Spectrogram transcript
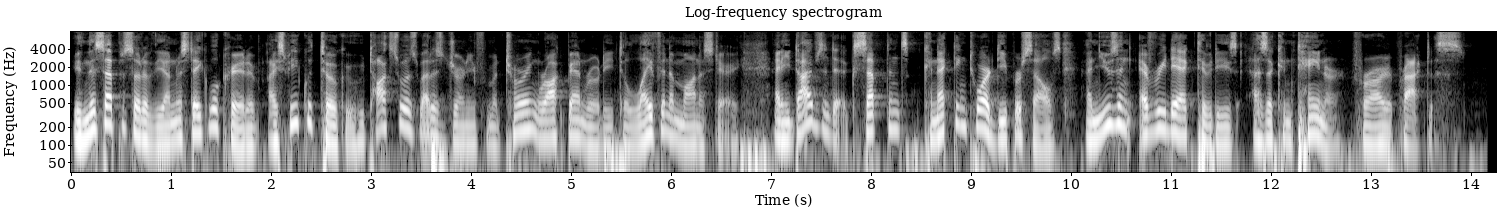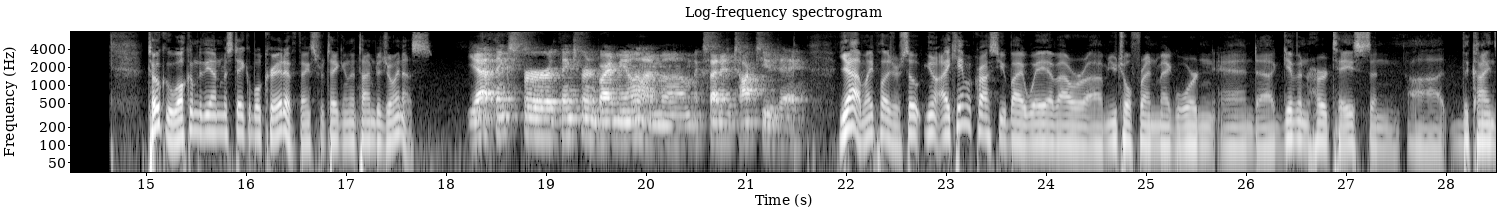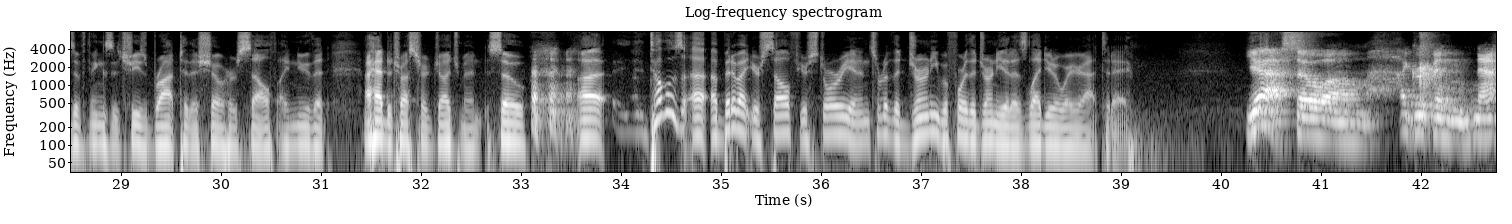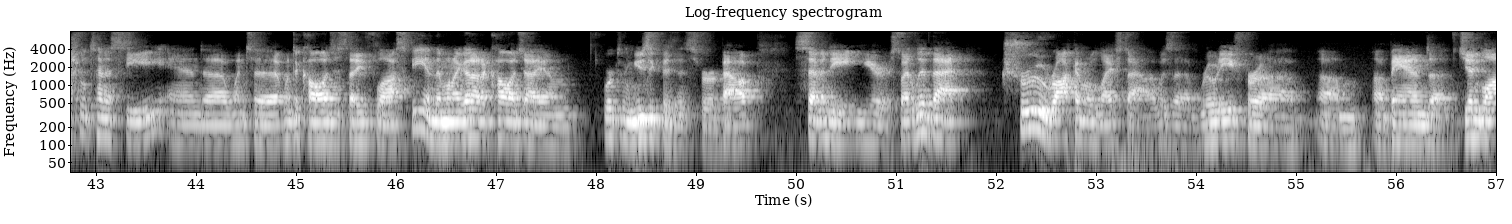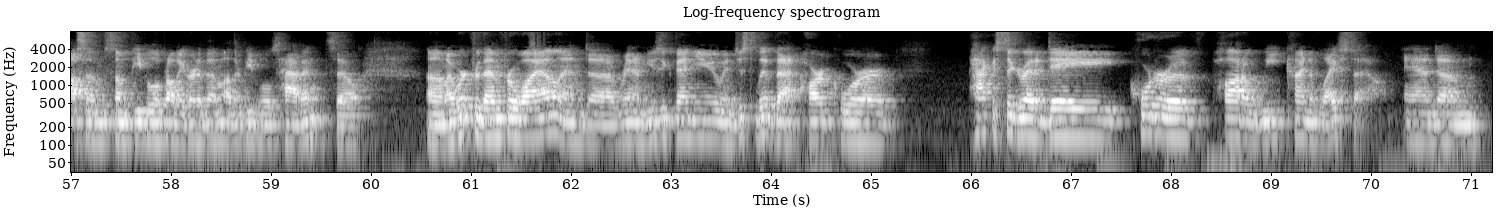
In this episode of The Unmistakable Creative, I speak with Toku, who talks to us about his journey from a touring rock band roadie to life in a monastery, and he dives into acceptance, connecting to our deeper selves, and using everyday activities as a container for our practice. Toku, welcome to The Unmistakable Creative. Thanks for taking the time to join us. Yeah, thanks for thanks for inviting me on. I'm um, excited to talk to you today. Yeah, my pleasure. So, you know, I came across you by way of our uh, mutual friend Meg Worden, and uh, given her tastes and uh, the kinds of things that she's brought to the show herself, I knew that I had to trust her judgment. So, uh, tell us a, a, bit about yourself, your story, and sort of the journey before the journey that has led you to where you're at today. Yeah, so um, I grew up in Nashville, Tennessee, and uh, went to went to college and studied philosophy. And then when I got out of college, I um, worked in the music business for about seven to eight years. So I lived that true rock and roll lifestyle. I was a roadie for a, um, a band, uh, Gin Blossom. Some people have probably heard of them, other people haven't. So um, I worked for them for a while and uh, ran a music venue and just lived that hardcore pack a cigarette a day, quarter of pot a week kind of lifestyle. And um,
